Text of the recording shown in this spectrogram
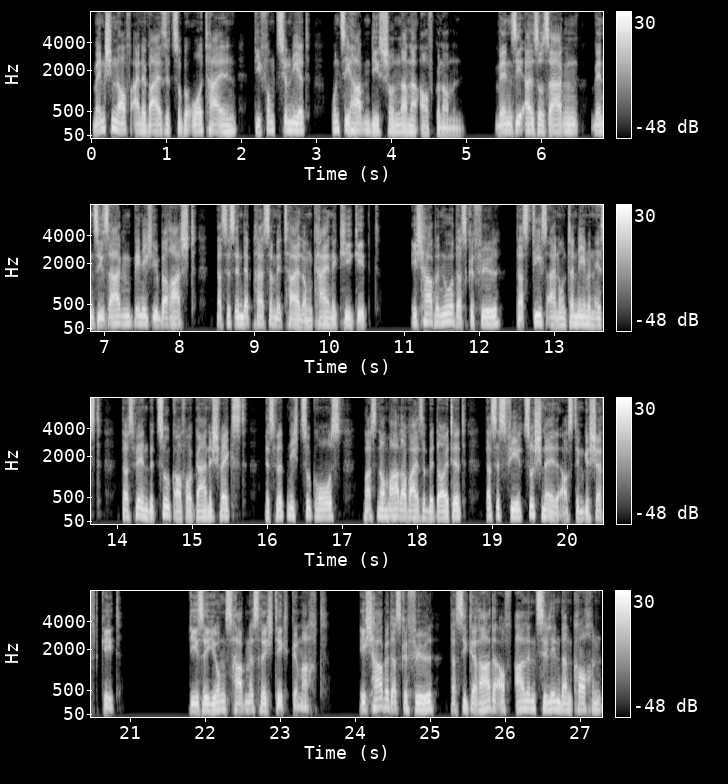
Menschen auf eine Weise zu beurteilen, die funktioniert, und sie haben dies schon lange aufgenommen. Wenn Sie also sagen, wenn Sie sagen, bin ich überrascht, dass es in der Pressemitteilung keine Key gibt. Ich habe nur das Gefühl, dass dies ein Unternehmen ist, das wir in Bezug auf organisch wächst. Es wird nicht zu groß, was normalerweise bedeutet, dass es viel zu schnell aus dem Geschäft geht. Diese Jungs haben es richtig gemacht. Ich habe das Gefühl, dass sie gerade auf allen Zylindern kochen,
